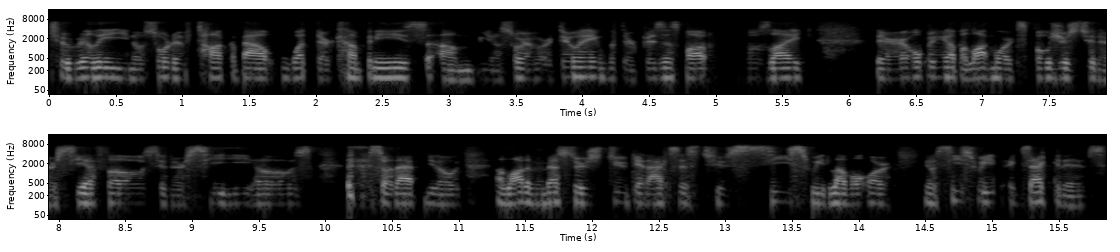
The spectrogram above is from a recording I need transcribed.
to really you know sort of talk about what their companies um, you know sort of are doing what their business model like. They're opening up a lot more exposures to their CFOs, to their CEOs, so that you know a lot of investors do get access to C-suite level or you know C-suite executives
